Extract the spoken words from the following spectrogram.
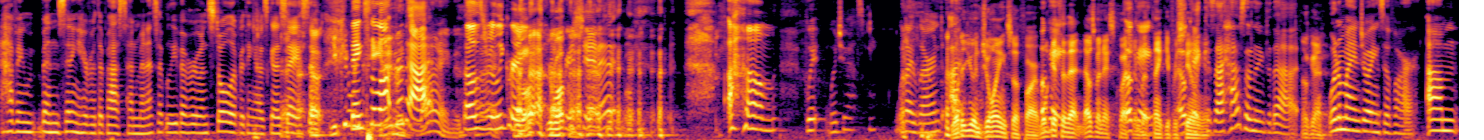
having been sitting here for the past 10 minutes, I believe everyone stole everything I was going to say. So Uh, You can thanks a repeat lot it, for it's that. fine, it's that was fine. really great. You're welcome. Appreciate it. um, wait, what'd you ask me? What I learned. What I, are you enjoying so far? We'll get to that. That was my next question, but thank you for stealing okay, stealing because. I have something for that. Okay. What am I enjoying so far? Um,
